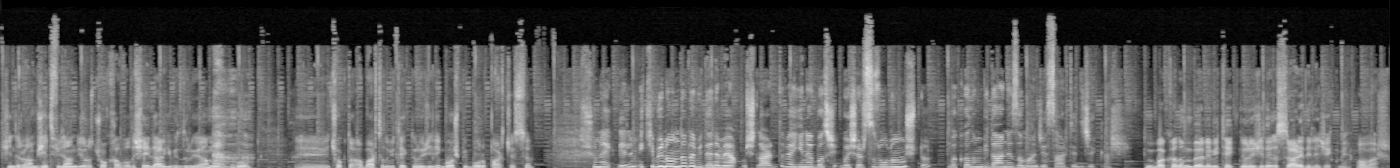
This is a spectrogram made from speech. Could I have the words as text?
Şimdi ramjet falan diyoruz. Çok havalı şeyler gibi duruyor ama bu e, çok da abartılı bir teknoloji değil. Boş bir boru parçası. Şunu ekleyelim. 2010'da da bir deneme yapmışlardı ve yine baş- başarısız olunmuştu. Bakalım bir daha ne zaman cesaret edecekler. Bakalım böyle bir teknolojide ısrar edilecek mi? O var.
